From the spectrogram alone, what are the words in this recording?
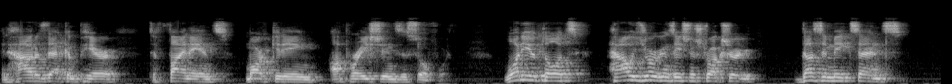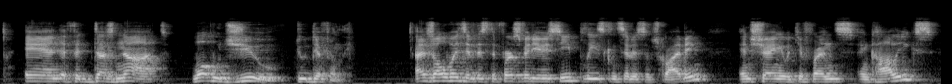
and how does that compare to finance, marketing, operations, and so forth. What are your thoughts? How is your organization structured? Does it make sense? And if it does not, what would you do differently? As always, if this is the first video you see, please consider subscribing and sharing it with your friends and colleagues.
